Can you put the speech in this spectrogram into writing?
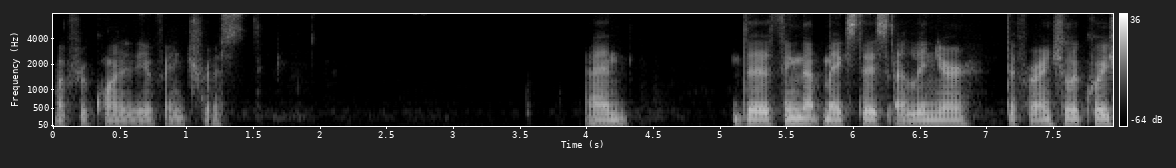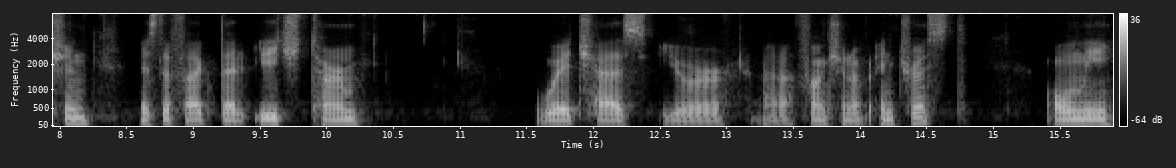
of your quantity of interest. And the thing that makes this a linear differential equation is the fact that each term which has your uh, function of interest only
